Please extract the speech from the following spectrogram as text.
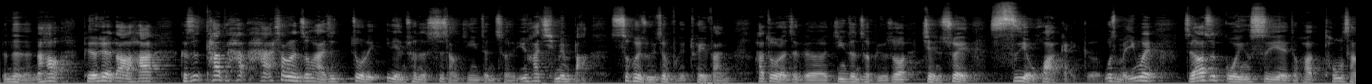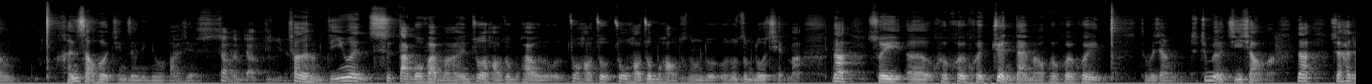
等等的。然后皮诺切到了他，可是他他他上任之后还是做了一连串的市场经济政策，因为他前面把社会主义政府给推翻，他做了这个经济政策，比如说减税、私有化改革。为什么？因为只要是国营事业的话，通常很少会有竞争力，你会发现效能比较低，效能很低，因为吃大锅饭嘛，因为做的好做不好，我做好做做好做不好，做这么多，我说这么多钱嘛，那所以呃会会会倦怠嘛，会会会怎么讲就就没有绩效嘛，那所以他就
